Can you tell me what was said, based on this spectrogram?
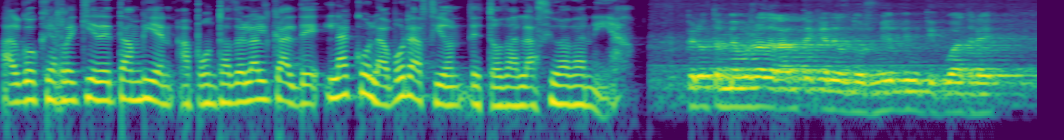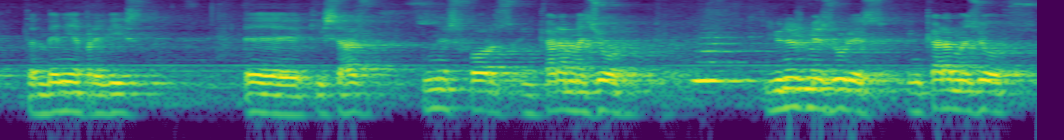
algo que requiere también, apuntado el alcalde, la colaboración de toda la ciudadanía. Però també us adelante que en el 2024 també ha previst eh, quizás un esforç encara major i unes mesures encara majors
